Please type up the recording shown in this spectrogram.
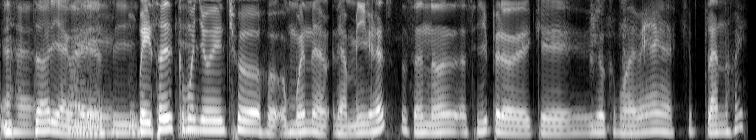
Ajá. historia, güey. Güey. ¿sabes cómo yo he hecho un buen de, de amigas? O sea, no así, pero de que digo como de, venga, qué plan hoy.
